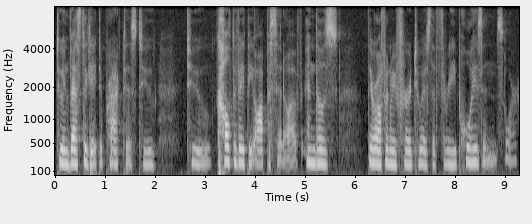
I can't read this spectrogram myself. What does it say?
to investigate, to practice, to to cultivate the opposite of. And those they're often referred to as the three poisons, or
